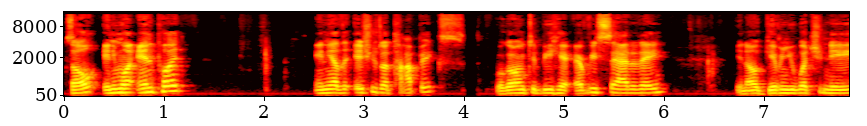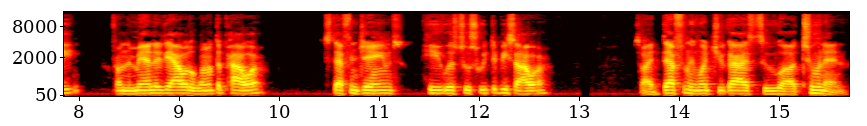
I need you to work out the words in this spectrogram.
so, any more input? Any other issues or topics? We're going to be here every Saturday, you know, giving you what you need from the man of the hour, the one with the power, Stephen James. He was too sweet to be sour. So I definitely want you guys to uh, tune in.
